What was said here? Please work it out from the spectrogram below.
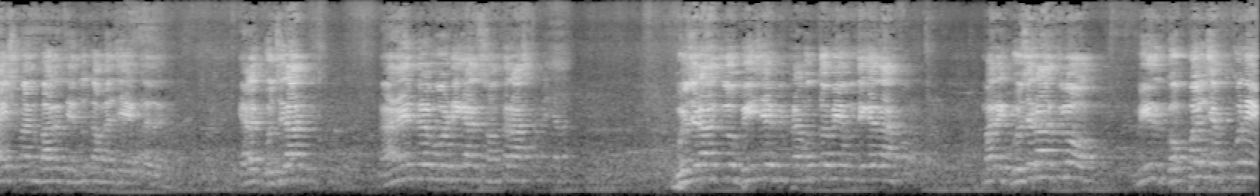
ఆయుష్మాన్ భారత్ ఎందుకు అమలు చేయట్లేదని ఇవాళ గుజరాత్ నరేంద్ర మోడీ గారి సొంత రాష్ట్రమే కదా. గుజరాత్లో బీజేపీ ప్రభుత్వమే ఉంది కదా. మరి గుజరాత్లో మీరు గొప్పలు చెప్పుకునే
